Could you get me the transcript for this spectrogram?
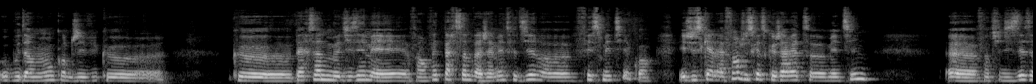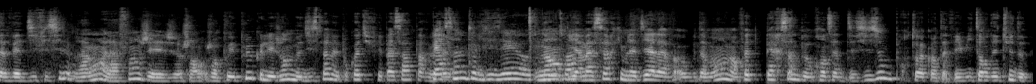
au bout d'un moment quand j'ai vu que que personne me disait mais enfin en fait personne va jamais te dire euh, fais ce métier quoi. Et jusqu'à la fin jusqu'à ce que j'arrête euh, médecine euh, enfin tu disais ça devait être difficile. Vraiment à la fin j'ai j'en pouvais plus que les gens ne me disent pas mais pourquoi tu fais pas ça par Personne te le disait non il y a ma sœur qui me l'a dit à la, au bout d'un moment mais en fait personne peut prendre cette décision pour toi quand t'as fait 8 ans d'études.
